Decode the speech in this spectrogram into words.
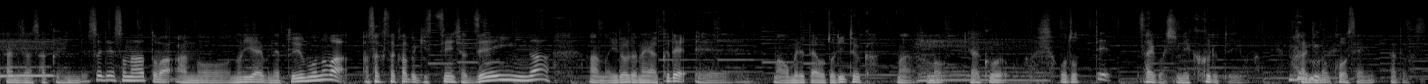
な感じの作品でそれでその後はあの乗り合い船というものは浅草歌舞伎出演者全員があのいろいろな役で、えーまあ、おめでたい踊りというか、まあ、その役を踊って最後締めくくるというような感じの構成になってます。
